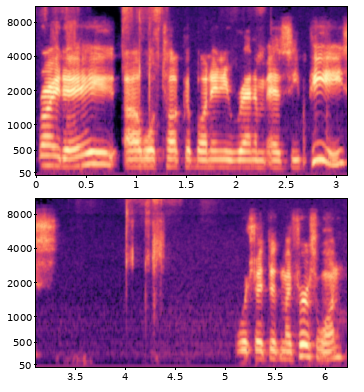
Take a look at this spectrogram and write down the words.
Friday, I will talk about any random SCPs, which I did my first one.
